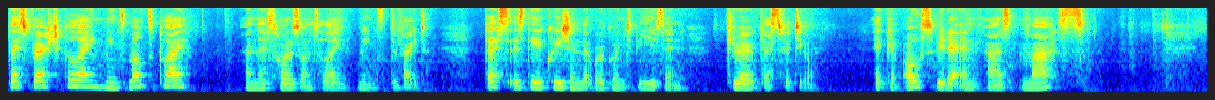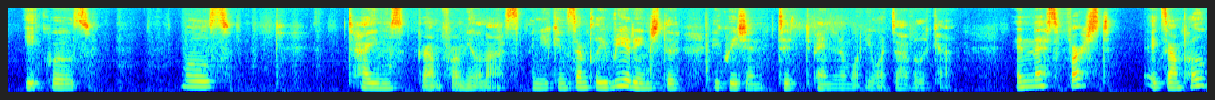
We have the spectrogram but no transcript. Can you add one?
this vertical line means multiply and this horizontal line means divide. This is the equation that we're going to be using throughout this video. It can also be written as mass equals moles times gram formula mass and you can simply rearrange the equation to depending on what you want to have a look at. In this first example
